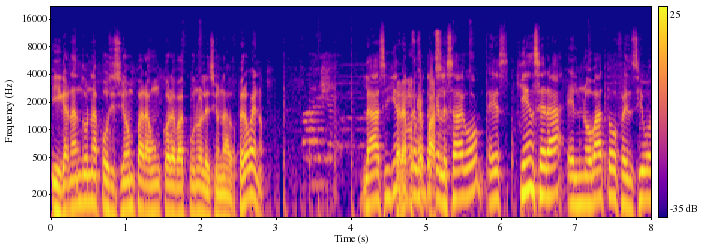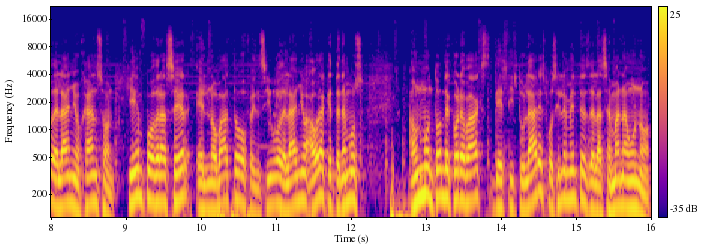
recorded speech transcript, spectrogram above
y ganando una posición para un coreback 1 lesionado. Pero bueno, la siguiente pregunta que les hago es: ¿quién será el novato ofensivo del año, Hanson? ¿Quién podrá ser el novato ofensivo del año ahora que tenemos a un montón de corebacks de titulares, posiblemente desde la semana 1?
